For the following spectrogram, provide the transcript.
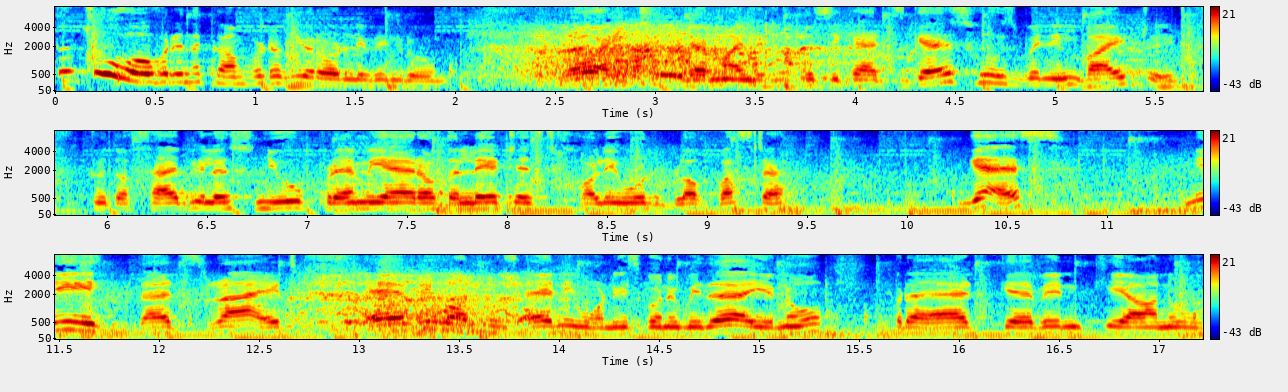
to chew over in the comfort of your own living room. Right, there, my little pussycats. Guess who's been invited to the fabulous new premiere of the latest Hollywood blockbuster? Guess? Me, that's right. Everyone who's anyone is going to be there, you know. Brad, Kevin, Keanu,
